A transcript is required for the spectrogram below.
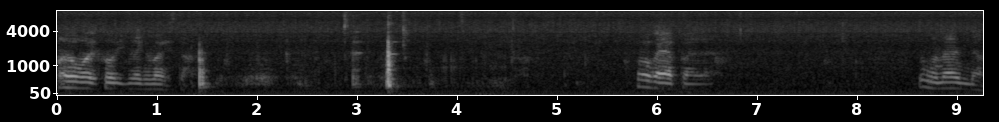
あの、ごちそういただきました。そうか、やっぱり、ね。そうないんだ。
